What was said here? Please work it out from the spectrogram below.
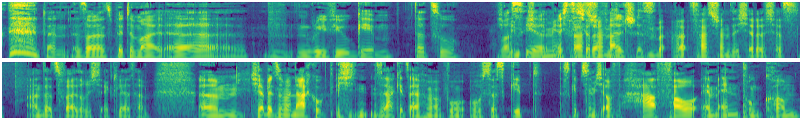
Dann soll uns bitte mal äh, ein Review geben dazu, was Ich bin- hier richtig oder schon, falsch ist. Fast schon sicher, dass ich das ansatzweise richtig erklärt habe. Ähm, ich habe jetzt nochmal nachgeguckt. Ich sage jetzt einfach mal, wo, wo es das gibt. Das gibt es nämlich auf hvmn.com.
